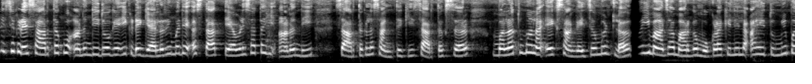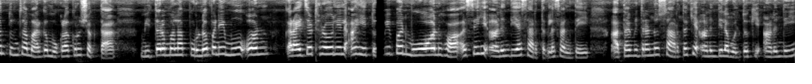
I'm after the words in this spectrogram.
इकडे सार्थक व आनंदी दोघे इकडे गॅलरीमध्ये असतात त्यावेळेस आता ही आनंदी सार्थकला सांगते की सार्थक सर मला तुम्हाला एक सांगायचं म्हटलं. मी माझा मार्ग मोकळा केलेला आहे तुम्ही पण तुमचा मार्ग मोकळा करू शकता. मी तर मला पूर्णपणे मूव ऑन करायचं ठरवलेलं आहे. तुम्ही पण मूव ऑन व्हा असेही आनंदी या सार्थकला सांगते. आता मित्रांनो सार्थक या आनंदीला बोलतो की आनंदी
